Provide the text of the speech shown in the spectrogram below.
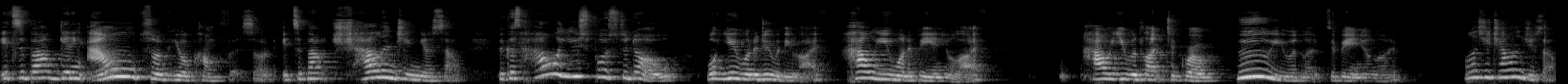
It's about getting out of your comfort zone. It's about challenging yourself. Because how are you supposed to know what you want to do with your life, how you want to be in your life, how you would like to grow, who you would like to be in your life, unless you challenge yourself,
